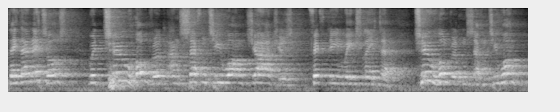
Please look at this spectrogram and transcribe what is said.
they then hit us with 271 charges 15 weeks later. 271.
